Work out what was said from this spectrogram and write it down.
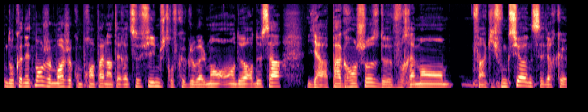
donc honnêtement, je, moi, je comprends pas l'intérêt de ce film. Je trouve que globalement, en dehors de ça, il n'y a pas grand-chose de vraiment, enfin, qui fonctionne. C'est-à-dire que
